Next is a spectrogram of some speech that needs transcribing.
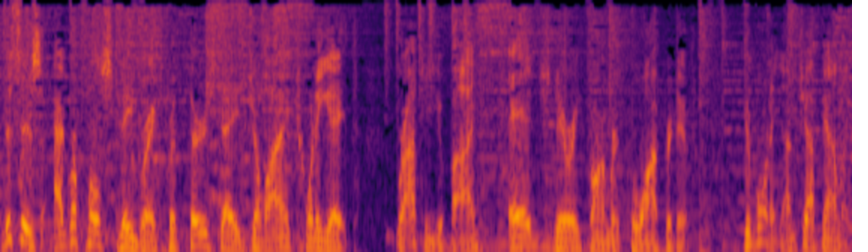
This is AgriPulse Daybreak for Thursday, July 28th, brought to you by Edge Dairy Farmer Cooperative. Good morning, I'm Jeff Nalley.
